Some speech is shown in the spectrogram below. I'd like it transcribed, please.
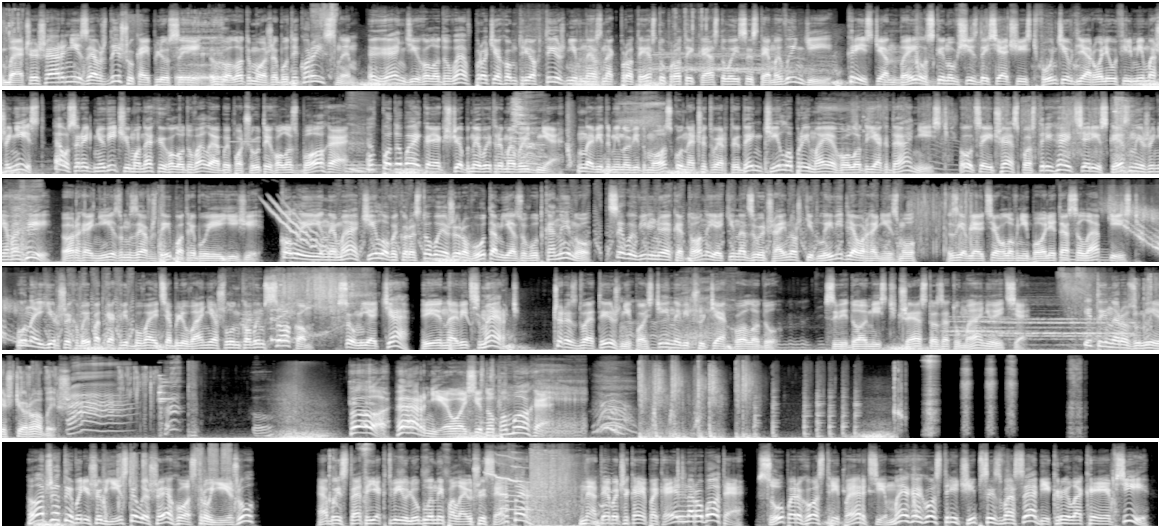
Бачиш, Арні, завжди шукай плюси. Голод може бути корисним. Ганді голодував протягом трьох тижнів на знак протесту проти кастової системи в Індії. Крістіан Бейл скинув 66 фунтів для ролі у фільмі Машиніст. А у середньовіччі монахи голодували, аби почути голос Бога. Вподобайка, якщо б не витримав і дня. На відміну від мозку, на четвертий день тіло приймає голод як даність. У цей час спостерігається різке зниження ваги. Організм завжди потребує їжі. Коли її нема, тіло використовує жирову та м'язову тканину. Це вивільнює кетони, які надзвичайно шкідливі для організму. З'являються головні болі та слабкість. У найгірших випадках відбувається блювання шлунковим соком, сум'яття і навіть смерть. Через два тижні постійне відчуття холоду. Свідомість часто затуманюється, і ти не розумієш, що робиш. О, Арні, ось і допомога. Отже, ти вирішив їсти лише гостру їжу? Аби стати як твій улюблений палаючий серфер? На тебе чекає пекельна робота. Супергострі перці, мегагострі чіпси з васабі, крила KFC,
